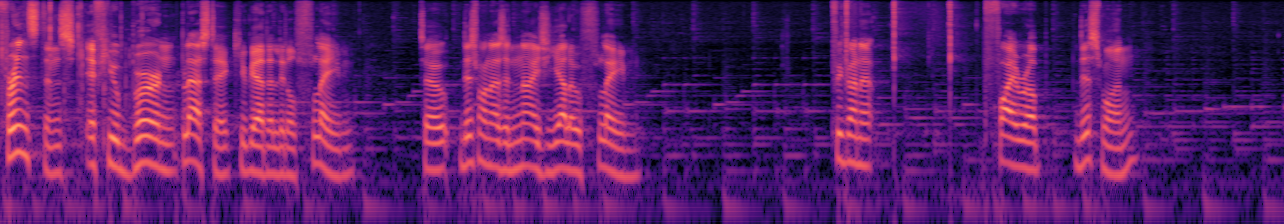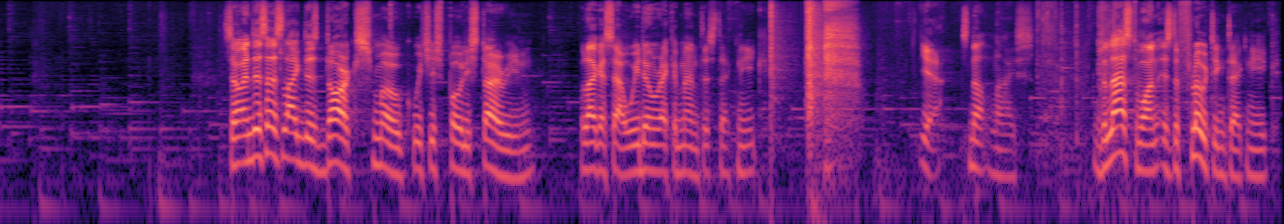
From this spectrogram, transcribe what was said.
For instance, if you burn plastic, you get a little flame. So this one has a nice yellow flame. If we're gonna fire up this one. So, and this has like this dark smoke, which is polystyrene. But like I said, we don't recommend this technique. Yeah, it's not nice. The last one is the floating technique.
